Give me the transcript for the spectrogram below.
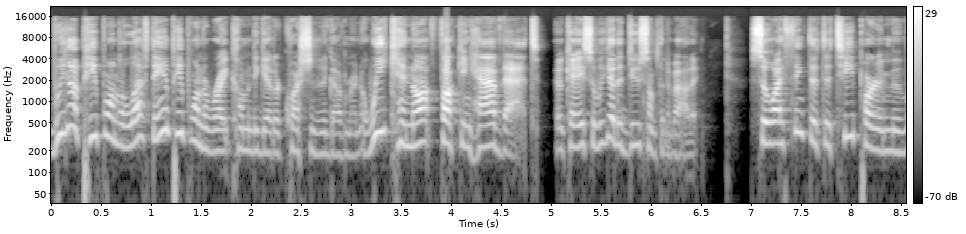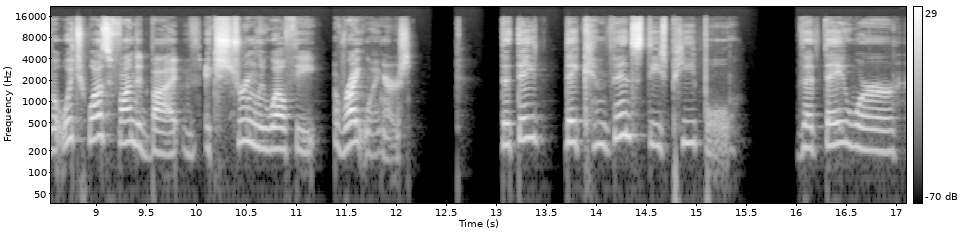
we got people on the left and people on the right coming together questioning the government. We cannot fucking have that. Okay? So we got to do something about it. So I think that the Tea Party movement, which was funded by extremely wealthy right wingers, that they they convinced these people that they were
